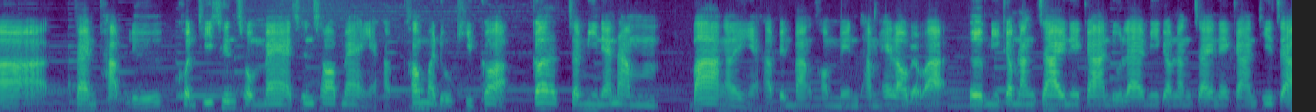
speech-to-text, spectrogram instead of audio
อ่าแฟนคลับหรือคนที่ชื่นชมแม่ชื่นชอบแม่อย่างเงี้ยครับเข้ามาดูคลิปก็ก็จะมีแนะนำ บ้างอะไรอย่างเงี้ยครับเป็นบางคอมเมนต์ทำให้เราแบบว่าเออมีกำลังใจในการดูแลมีกำลังใจในการที่จะ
